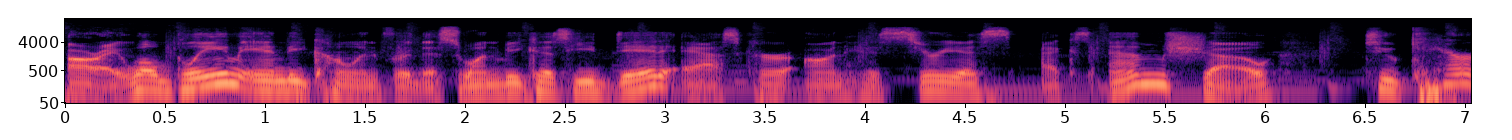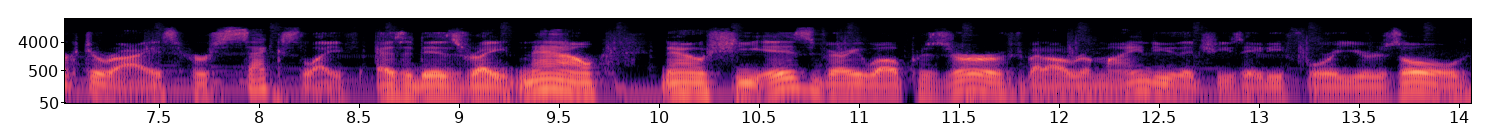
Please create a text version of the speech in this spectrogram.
All right, well, blame Andy Cohen for this one because he did ask her on his Sirius XM show to characterize her sex life as it is right now. Now, she is very well preserved, but I'll remind you that she's 84 years old.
